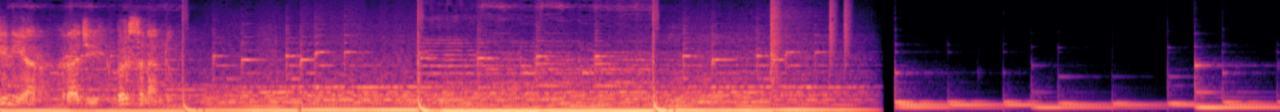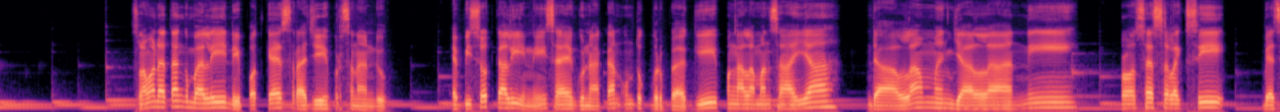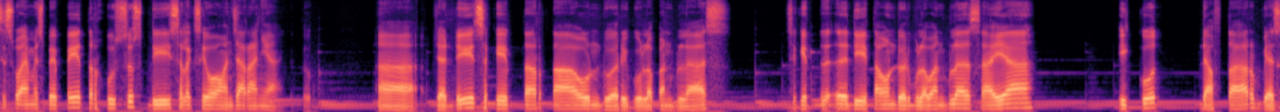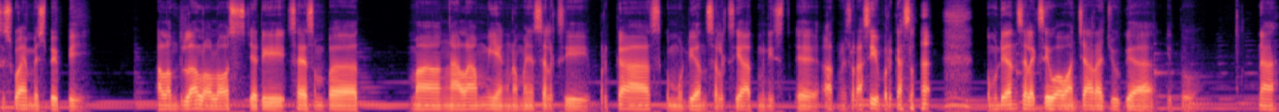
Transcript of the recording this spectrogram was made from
Siniar Raji Bersenandung. Selamat datang kembali di podcast Raji Bersenandung. Episode kali ini saya gunakan untuk berbagi pengalaman saya dalam menjalani proses seleksi beasiswa MSPP terkhusus di seleksi wawancaranya. Uh, jadi sekitar tahun 2018 sekitar eh, di tahun 2018 saya ikut daftar beasiswa MSPP. Alhamdulillah lolos. Jadi saya sempat mengalami yang namanya seleksi berkas, kemudian seleksi administ eh, administrasi berkas lah, kemudian seleksi wawancara juga gitu. Nah,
